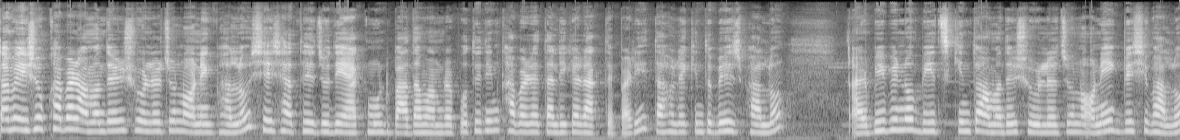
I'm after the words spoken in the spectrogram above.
তবে এইসব খাবার আমাদের শরীরের জন্য অনেক ভালো সেই সাথে যদি এক মুঠ বাদাম আমরা প্রতিদিন খাবারের তালিকায় রাখতে পারি, তাহলে কিন্তু বেশ ভালো। আর বিভিন্ন বীজ কিন্তু আমাদের শরীরের জন্য অনেক বেশি ভালো।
